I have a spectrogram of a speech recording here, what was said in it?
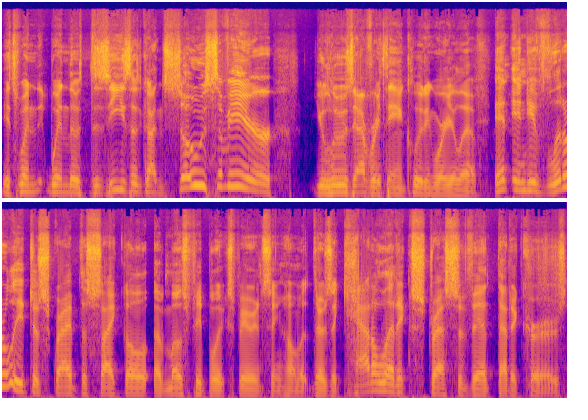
It's when, when the disease has gotten so severe, you lose everything, including where you live. And, and you've literally described the cycle of most people experiencing homeless. There's a catalytic stress event that occurs,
